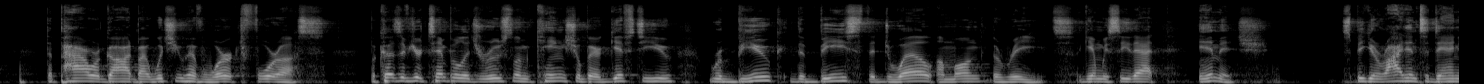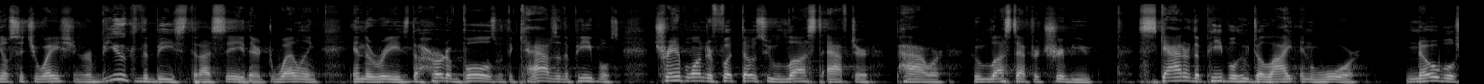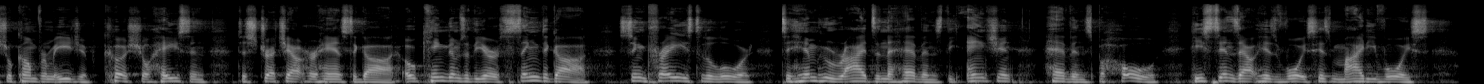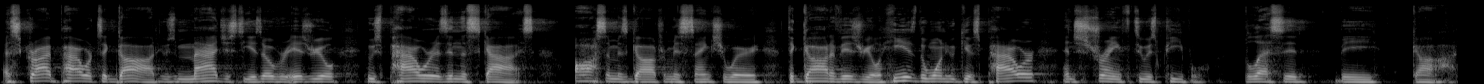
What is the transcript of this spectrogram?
the power, God, by which you have worked for us. Because of your temple at Jerusalem, kings shall bear gifts to you. Rebuke the beasts that dwell among the reeds. Again, we see that image speaking right into Daniel's situation. Rebuke the beasts that I see. They're dwelling in the reeds, the herd of bulls with the calves of the peoples. Trample underfoot those who lust after power, who lust after tribute. Scatter the people who delight in war. Noble shall come from Egypt. Cush shall hasten to stretch out her hands to God. O kingdoms of the earth, sing to God. Sing praise to the Lord, to him who rides in the heavens, the ancient heavens. Behold, he sends out his voice, his mighty voice. Ascribe power to God, whose majesty is over Israel, whose power is in the skies. Awesome is God from his sanctuary, the God of Israel. He is the one who gives power and strength to his people. Blessed be God.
